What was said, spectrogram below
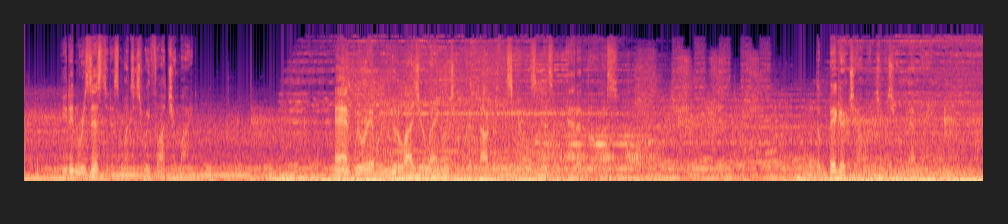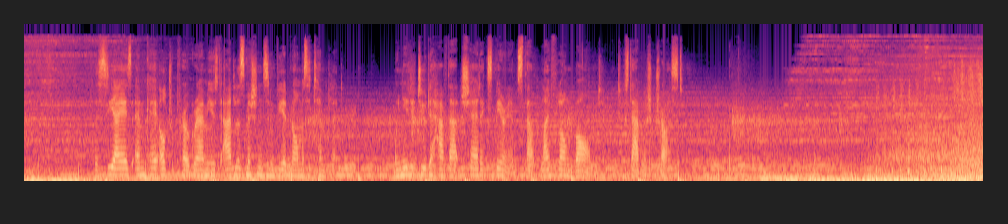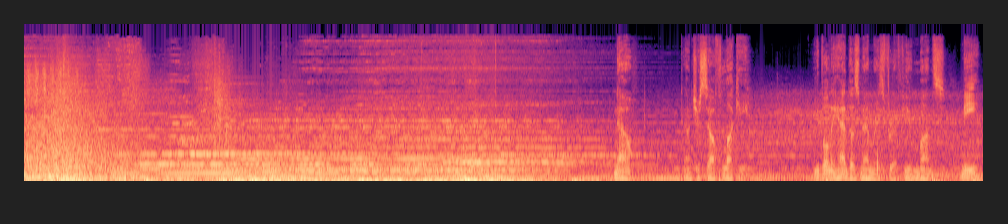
You didn't resist it as much as we thought you might. And we were able to utilize your language and cryptography skills as an added bonus. The bigger challenge was your memory. The CIA's MK Ultra program used Adler's missions in Vietnam as a template. We needed you to have that shared experience, that lifelong bond, to establish trust. Count yourself lucky. You've only had those memories for a few months. Me?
